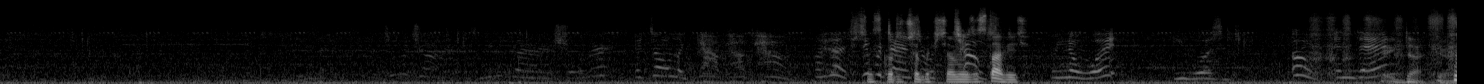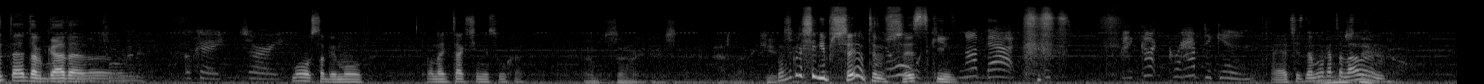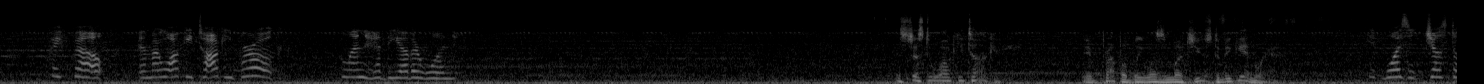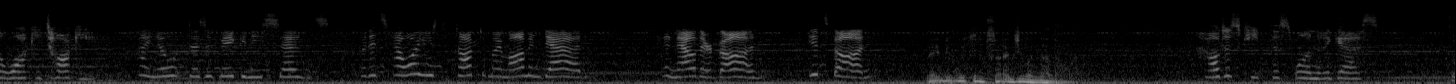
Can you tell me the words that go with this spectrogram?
Ten skorczyby chciał mnie zostawić. But you know what? He wasn't. Oh, and then? Hey, Doc. Uh, Ten tam gada. no. Okay, sorry. Mów sobie, mów. Ona i tak cię nie słucha. No w ogóle się nie przyjął tym No, wszystkim. A ja cię znowu ratowałem. It's just a walkie-talkie. It probably wasn't much use to begin with. It wasn't just a walkie-talkie. I know it doesn't make any sense, but it's how I used to talk to my mom and dad. And now they're gone. It's gone. Maybe we can find you another one. I'll just keep this one, I guess.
